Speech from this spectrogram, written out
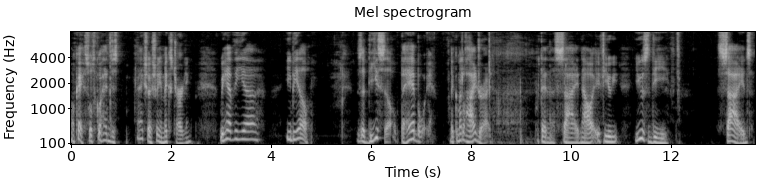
Okay, so let's go ahead and just, actually I'll show you mixed charging. We have the uh, EBL. This is a D cell, bad boy, nickel metal hydride. Put that in the side. Now, if you use the sides,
